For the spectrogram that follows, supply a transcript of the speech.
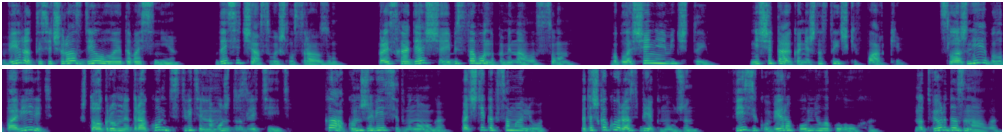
Вера тысячу раз делала это во сне, да и сейчас вышло сразу. Происходящее и без того напоминало сон, воплощение мечты, не считая, конечно, стычки в парке. Сложнее было поверить, что огромный дракон действительно может взлететь. Как? Он же весит много, почти как самолет. Это ж какой разбег нужен? Физику Вера помнила плохо, но твердо знала,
